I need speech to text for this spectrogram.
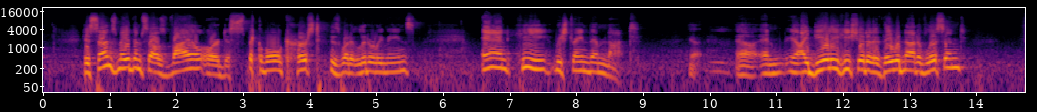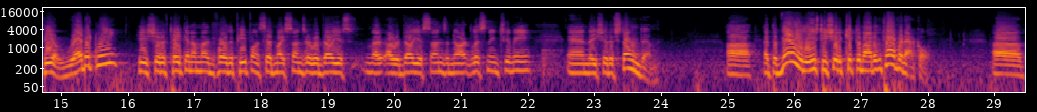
His sons made themselves vile or despicable, cursed is what it literally means, and he restrained them not. Uh, and you know, ideally, he should have, if they would not have listened, theoretically, he should have taken them before the people and said, "My sons are rebellious, are rebellious sons, and aren't listening to me," and they should have stoned them. Uh, at the very least, he should have kicked them out of the tabernacle. Uh,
